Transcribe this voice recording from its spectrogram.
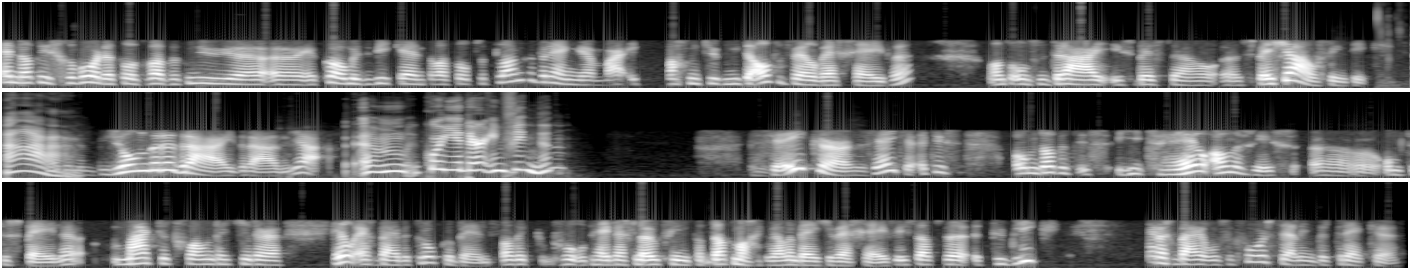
En dat is geworden tot wat het nu uh, komend weekend wat op de planken brengen. Maar ik mag natuurlijk niet al te veel weggeven. Want onze draai is best wel speciaal, vind ik. Ah. een bijzondere draai eraan, ja. Um, kon je erin vinden? Zeker, zeker. Het is, omdat het iets heel anders is uh, om te spelen, maakt het gewoon dat je er heel erg bij betrokken bent. Wat ik bijvoorbeeld heel erg leuk vind, dat mag ik wel een beetje weggeven, is dat we het publiek erg bij onze voorstelling betrekken.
